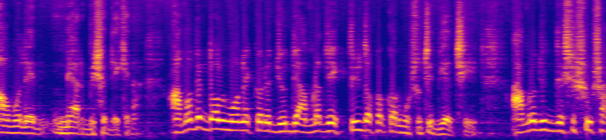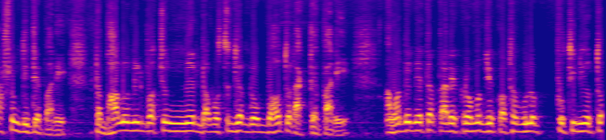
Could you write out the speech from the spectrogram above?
আমলে নেওয়ার বিষয় দেখি না। আমাদের দল মনে করে যদি আমরা যে একত্রিশ দফা কর্মসূচি দিয়েছি, আমরা যদি দেশে সুশাসন দিতে পারি একটা ভালো নির্বাচনের ব্যবস্থা যদি আমরা অব্যাহত রাখতে পারি, আমাদের নেতা তারেক রহমান যে কথাগুলো প্রতিনিয়ত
